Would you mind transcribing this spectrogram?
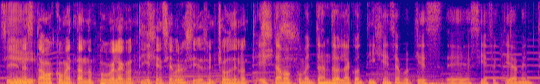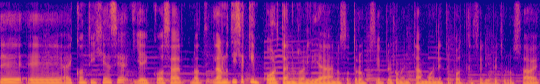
Sí, y estamos comentando un poco la contingencia, pero sí, es un show de noticias. estamos comentando la contingencia porque es, eh, sí, efectivamente eh, hay contingencia y hay cosas, las noticias que importan en realidad. Nosotros siempre comentamos en este podcast, Felipe, tú lo sabes.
